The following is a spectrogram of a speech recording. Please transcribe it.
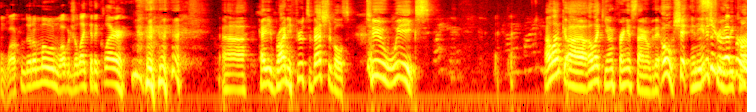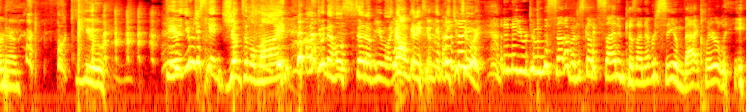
welcome to the moon. What would you like to declare? Uh, have you brought any fruits and vegetables? Two weeks. I find you? I like uh, I like young Frankenstein over there. Oh shit! In the industry, we call burn. him. Fuck you. Damn it! You just can't jump to the line. I'm doing that whole setup. You were like, "No, I'm gonna, I'm gonna beat you to it." I didn't know you were doing the setup. I just got excited because I never see him that clearly.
